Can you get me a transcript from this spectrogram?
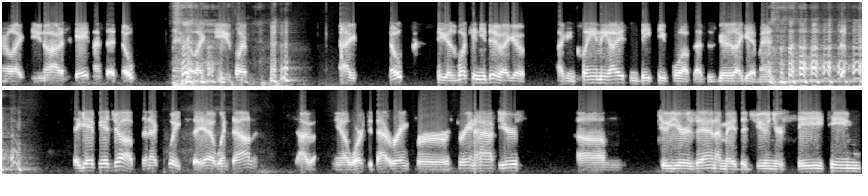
And they're like, Do you know how to skate? And I said, Nope. They're like, Do you play? I nope. He goes, "What can you do?" I go, "I can clean the ice and beat people up. That's as good as I get, man." they gave me a job the next week. So yeah, I went down and I, you know, worked at that rink for three and a half years. Um, two years in, I made the junior C team,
